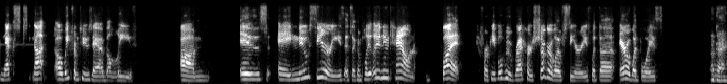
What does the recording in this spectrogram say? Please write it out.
next, not a week from Tuesday, I believe, um, is a new series. It's a completely new town, but for people who read her Sugarloaf series with the Arrowood Boys, Okay.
